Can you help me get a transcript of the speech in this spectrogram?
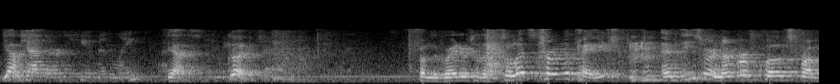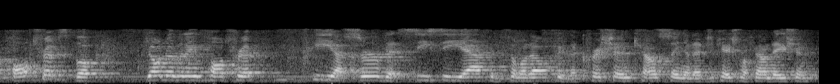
Yes. each other humanly. Yes. Good. From the greater to the. So let's turn the page, and these are a number of quotes from Paul Tripp's book. Y'all know the name Paul Tripp? He served at CCF in Philadelphia, the Christian Counseling and Educational Foundation,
